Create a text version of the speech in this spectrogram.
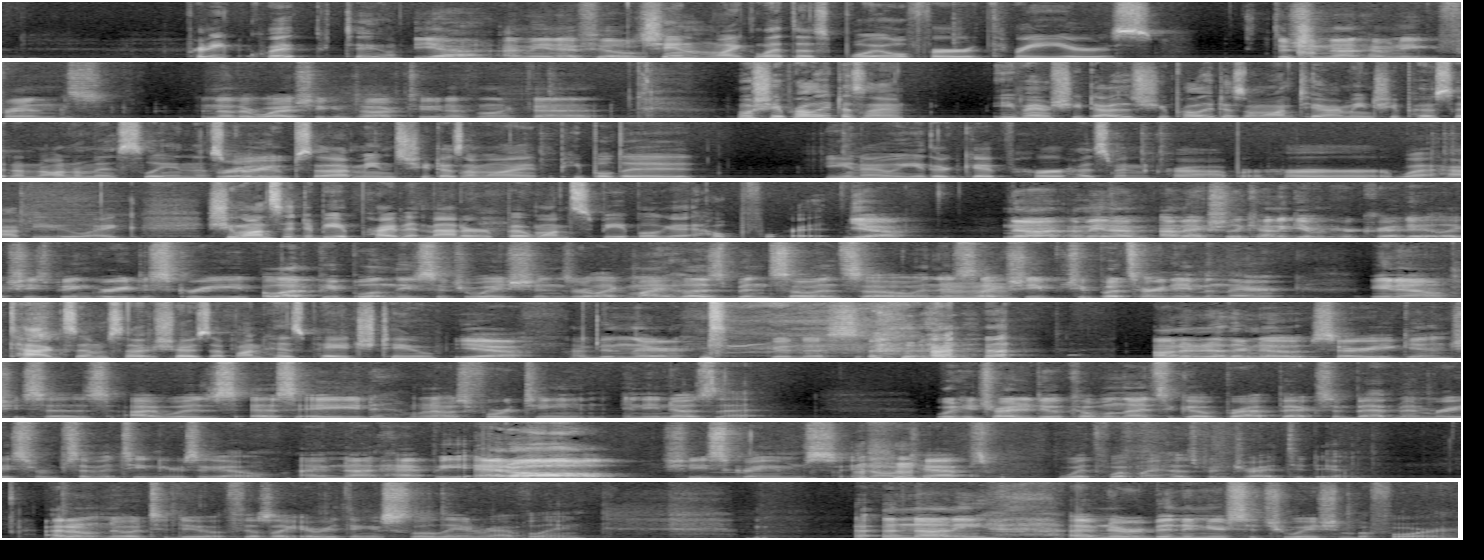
Pretty quick too. Yeah, I mean, it feels. She didn't like let this boil for three years. Does she not have any friends? Another wife she can talk to? Nothing like that. Well, she probably doesn't. Even if she does, she probably doesn't want to. I mean, she posted anonymously in this Right. group, so that means she doesn't want people to, you know, either give her husband crap or her or what have you. Like, she wants it to be a private matter, but wants to be able to get help for it. Yeah. No, I mean, I'm, I'm actually kind of giving her credit. Like, she's being very discreet. A lot of people in these situations are like, my husband, so and so. And it's like mm-hmm. she, she puts her name in there, you know? Tags him so it shows up on his page too. Yeah, I've been there. Goodness. On another note, sorry again, she says, I was SA'd when I was 14, and he knows that. What he tried to do a couple nights ago brought back some bad memories from 17 years ago. I am not happy at all, she screams in all caps with what my husband tried to do. I don't know what to do. It feels like everything is slowly unraveling. Anani, I've never been in your situation before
